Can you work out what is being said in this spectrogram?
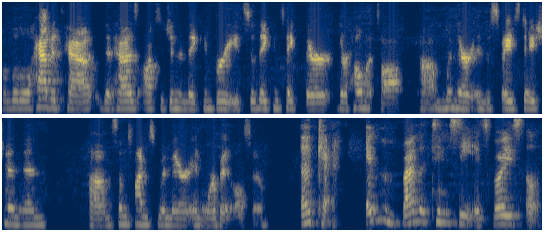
a little habitat that has oxygen and they can breathe, so they can take their their helmets off um, when they're in the space station and um, sometimes when they're in orbit also. Okay. Ava from Violet, Tennessee is four years old,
